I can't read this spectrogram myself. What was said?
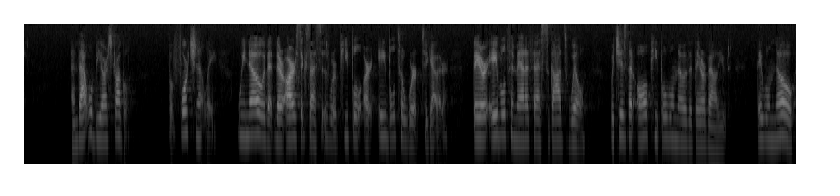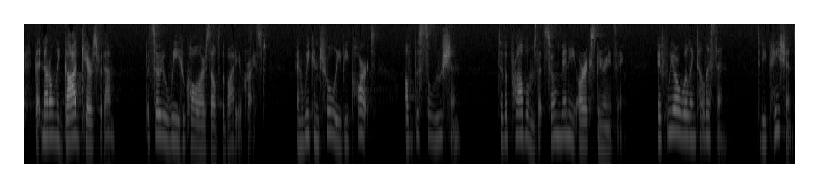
And that will be our struggle. But fortunately, we know that there are successes where people are able to work together. They are able to manifest God's will, which is that all people will know that they are valued. They will know that not only God cares for them, but so do we who call ourselves the body of Christ. And we can truly be part of the solution to the problems that so many are experiencing if we are willing to listen, to be patient,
